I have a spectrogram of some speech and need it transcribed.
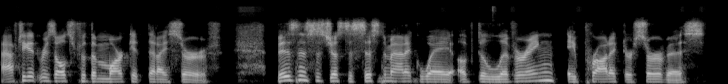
I have to get results for the market that I serve. Business is just a systematic way of delivering a product or service,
